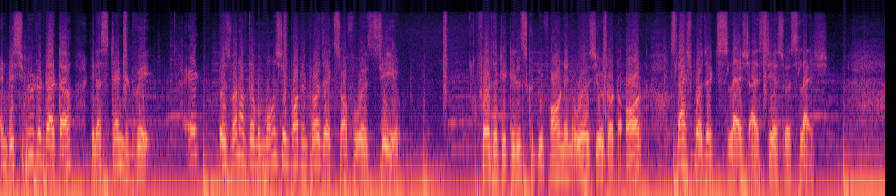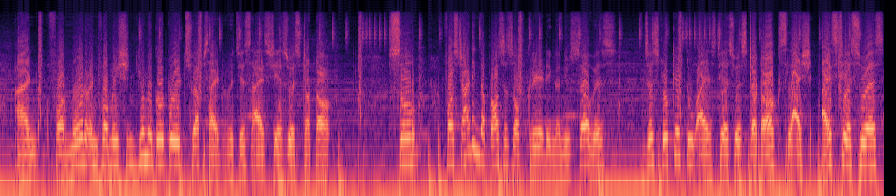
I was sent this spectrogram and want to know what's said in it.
and distribute your data in a standard way. It is one of the most important projects of OSGeo. Further details could be found in osgeo.org slash project slash istsos slash. And for more information you may go to its website which is istsos.org so for starting the process of creating a new service just locate to istsos.org slash istsos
